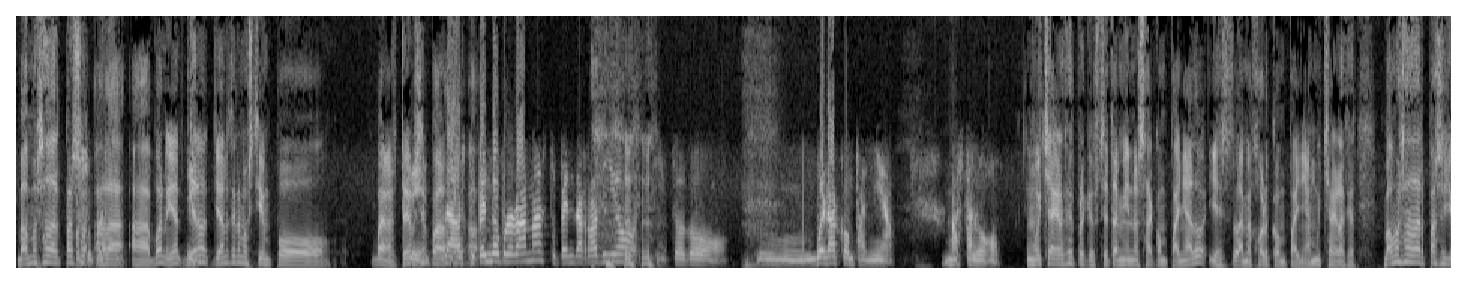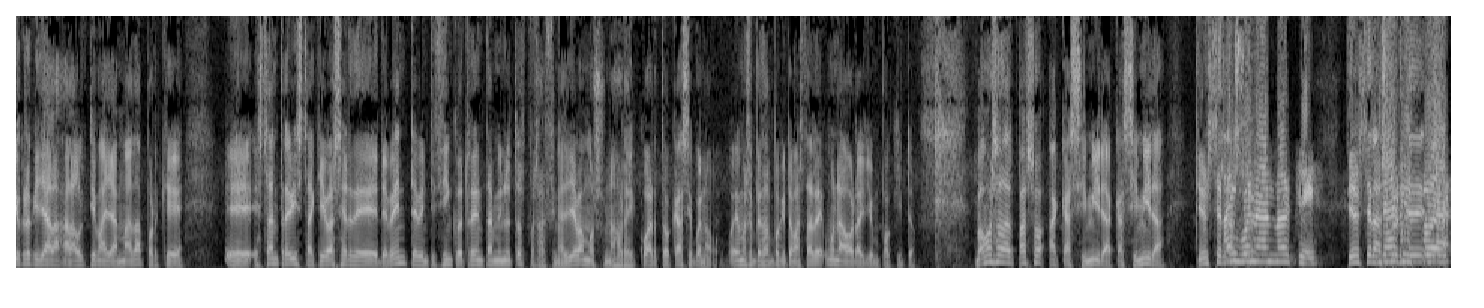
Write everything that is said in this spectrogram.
vamos a dar paso a la... a- bueno, ya, ya no, ya no tenemos tiempo... Bueno, tenemos Sí, tiempo... a- nada, a- estupendo programa, estupenda radio y todo mm, buena compañía. Hasta luego. Muchas gracias porque usted también nos ha acompañado y es la mejor compañía. Muchas gracias. Vamos a dar paso yo creo que ya a la, a la última llamada porque eh, esta entrevista que iba a ser de, de 20, 25, 30 minutos, pues al final llevamos una hora y cuarto casi. Bueno, hemos empezado un poquito más tarde, una hora y un poquito. Vamos a dar paso a Casimira. Casimira, ¿tiene usted la, Ay, buenas noches. tiene usted la suerte de,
